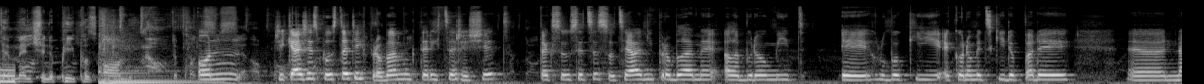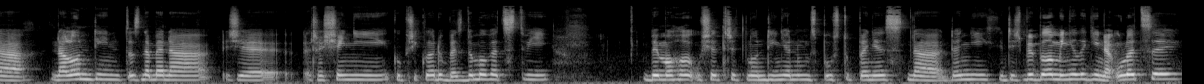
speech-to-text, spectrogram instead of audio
they mentioned the people's army. On říká, že spousta těch problémů, které chce řešit, tak jsou sice sociální problémy, ale budou mít i hluboký ekonomický dopady eh, na, na Londýn. To znamená, že řešení, ku příkladu bezdomovectví, by mohlo ušetřit Londýňanům spoustu peněz na daních. Když by bylo méně lidí na ulici,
